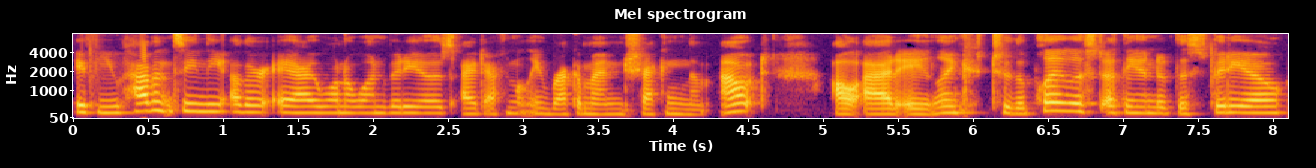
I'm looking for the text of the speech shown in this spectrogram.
If you haven't seen the other AI 101 videos, I definitely recommend checking them out. I'll add a link to the playlist at the end of this video,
